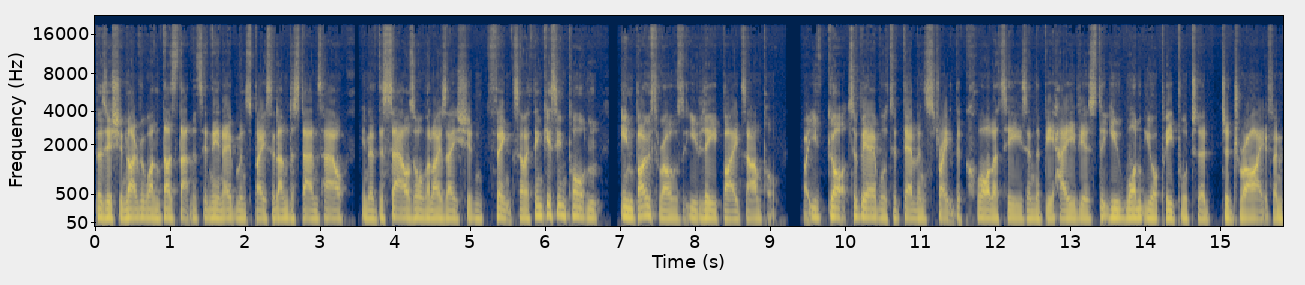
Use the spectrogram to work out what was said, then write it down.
position. Not everyone does that that's in the enablement space and understands how, you know, the sales organization thinks. So I think it's important in both roles that you lead by example but you've got to be able to demonstrate the qualities and the behaviors that you want your people to to drive and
